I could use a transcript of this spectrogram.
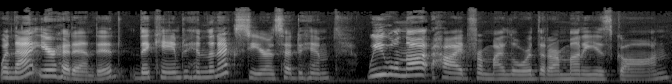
When that year had ended, they came to him the next year and said to him, We will not hide from my Lord that our money is gone.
